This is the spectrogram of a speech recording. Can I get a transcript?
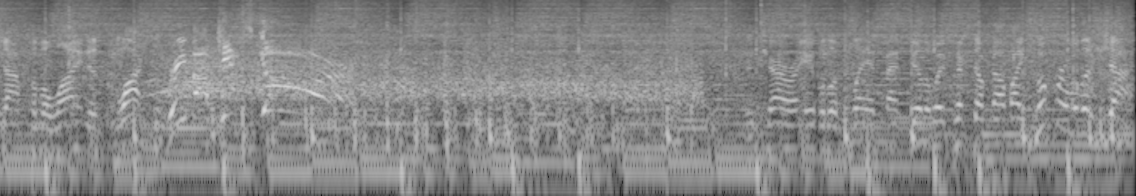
Shot from the line is blocked. Rebound, can score! Chara able to play it back the other way. Picked up now by Cooper with a shot.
